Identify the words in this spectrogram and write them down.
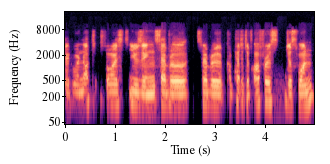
that were not sourced using several several competitive offers, just one,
